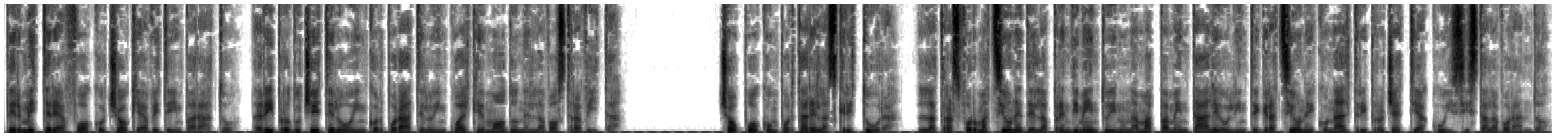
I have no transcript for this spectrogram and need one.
Per mettere a fuoco ciò che avete imparato, riproducetelo o incorporatelo in qualche modo nella vostra vita. Ciò può comportare la scrittura, la trasformazione dell'apprendimento in una mappa mentale o l'integrazione con altri progetti a cui si sta lavorando.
